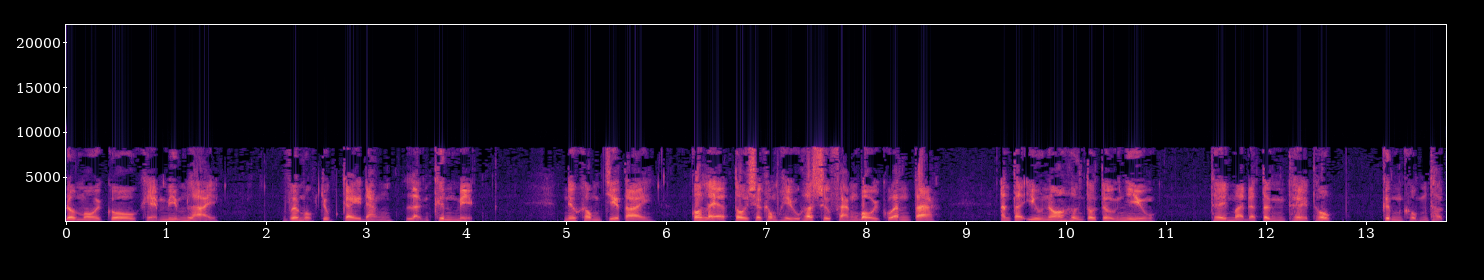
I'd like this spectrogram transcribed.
Đôi môi cô khẽ miếm lại, với một chút cay đắng lẫn khinh miệt. Nếu không chia tay, có lẽ tôi sẽ không hiểu hết sự phản bội của anh ta. Anh ta yêu nó hơn tôi tưởng nhiều, thế mà đã từng thề thốt, kinh khủng thật.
